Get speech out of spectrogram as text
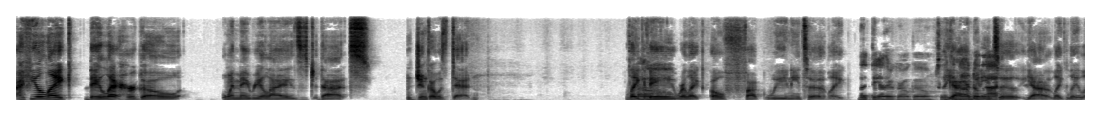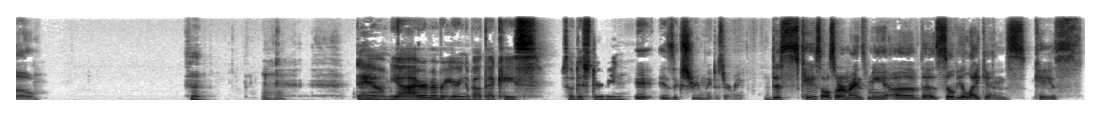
I feel like they let her go when they realized that Junko was dead. Like they Oh. were like, "Oh fuck, we need to like, Let the other girl go so they can yeah, handle we need that. to, yeah, like lay low." Hmm. hmm Damn, yeah, I remember hearing about that case. So disturbing. It is extremely disturbing. This case also reminds me of the Sylvia Likens case.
